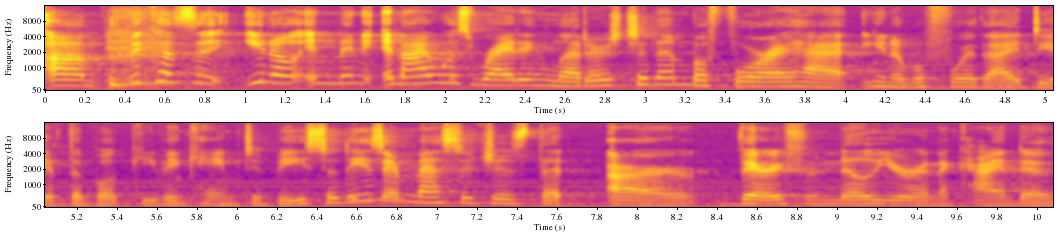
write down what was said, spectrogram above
Um, because, it, you know, in many, and I was writing letters to them before I had, you know, before the idea of the book even came to be. So these are messages that are very familiar in a kind of,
